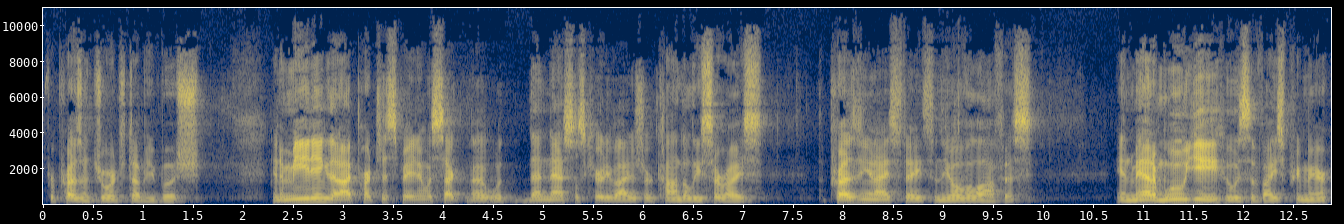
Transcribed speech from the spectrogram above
for President George W. Bush. In a meeting that I participated in with, Sec- uh, with then National Security Advisor Condoleezza Rice, President of the United States in the Oval Office, and Madame Wu Yi, who was the vice premier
